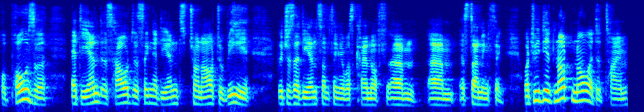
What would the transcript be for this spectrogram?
proposal at the end is how the thing at the end turned out to be, which is at the end something that was kind of um, um, a stunning thing. What we did not know at the time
